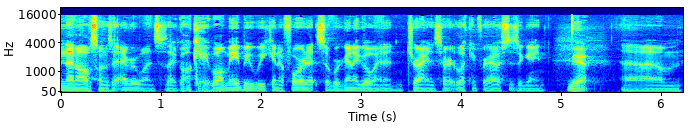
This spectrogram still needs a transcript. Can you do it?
And then all of a sudden, everyone's like, okay, well, maybe we can afford it, so we're going to go in and try and start looking for houses again. Yeah. Um,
